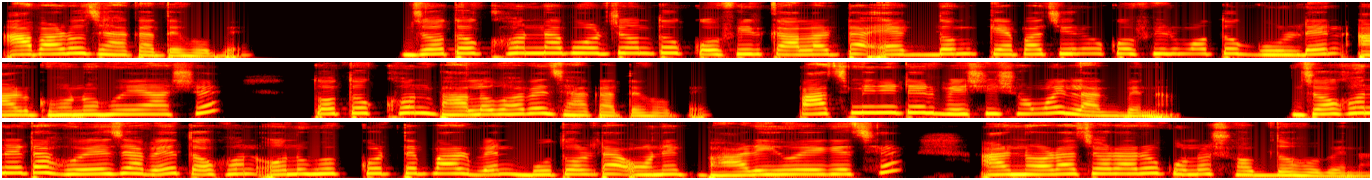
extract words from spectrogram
আবারও ঝাঁকাতে হবে। যতক্ষণ না পর্যন্ত কফির কালারটা একদম ক্যাপাচিনো কফির মতো গোল্ডেন আর ঘন হয়ে আসে ততক্ষণ ভালোভাবে ঝাঁকাতে হবে। পাঁচ মিনিটের বেশি সময় লাগবে না। যখন এটা হয়ে যাবে, তখন অনুভব করতে পারবেন বোতলটা অনেক ভারী হয়ে গেছে আর নড়াচড়ারও কোনো শব্দ হবে না।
